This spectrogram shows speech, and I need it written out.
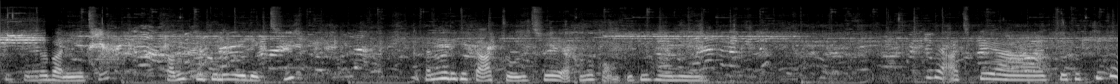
খুব সুন্দর বানিয়েছে। সবই পুতুলের এ দেখছি। এখানেও দেখি কাজ চলছে। এখনও কমপ্লিটই হয়নি। ঠিক আছে আজকে চতুর্থী তো?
